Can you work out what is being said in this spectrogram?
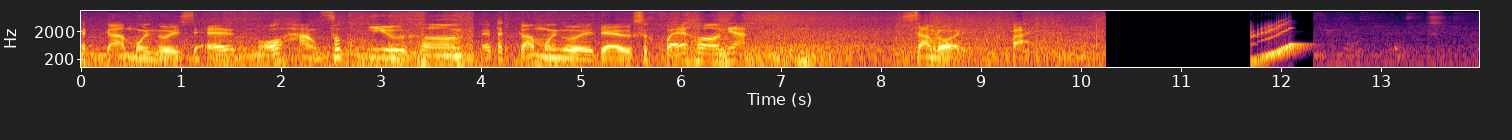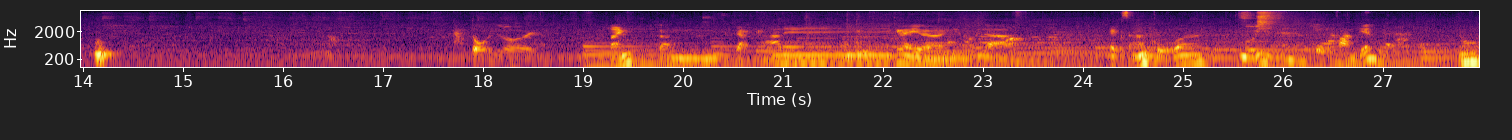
tất cả mọi người sẽ có hạnh phúc nhiều hơn, để tất cả mọi người đều sức khỏe hơn nha. Ừ. Xong rồi. Bye. Đánh cần chả cá đấy cái này là như nói là đặc sản của mũi hoàn thiện đúng không?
